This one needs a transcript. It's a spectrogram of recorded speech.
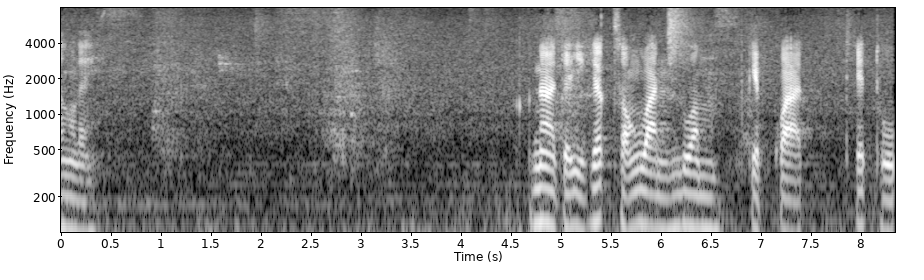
ต้องอะไร น่าจะอีกสักสองวันรวมเก็บกวาดเช็ดถู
